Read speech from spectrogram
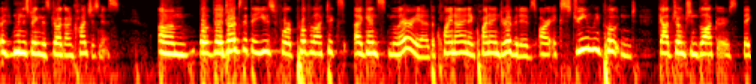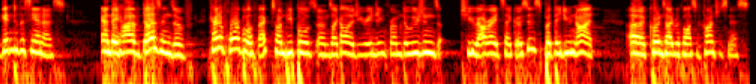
administering this drug on consciousness. Um, well, the drugs that they use for prophylactics against malaria, the quinine and quinine derivatives, are extremely potent gap junction blockers. They get into the CNS, and they have dozens of kind of horrible effects on people's um, psychology, ranging from delusions to outright psychosis, but they do not uh, coincide with loss of consciousness.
